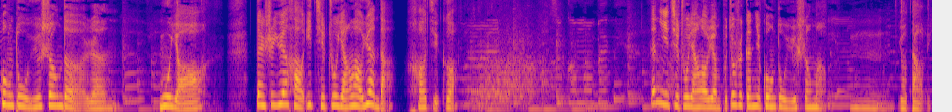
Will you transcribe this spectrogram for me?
共度余生的人木有，但是约好一起住养老院的好几个。跟你一起住养老院，不就是跟你共度余生吗？嗯，有道理。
